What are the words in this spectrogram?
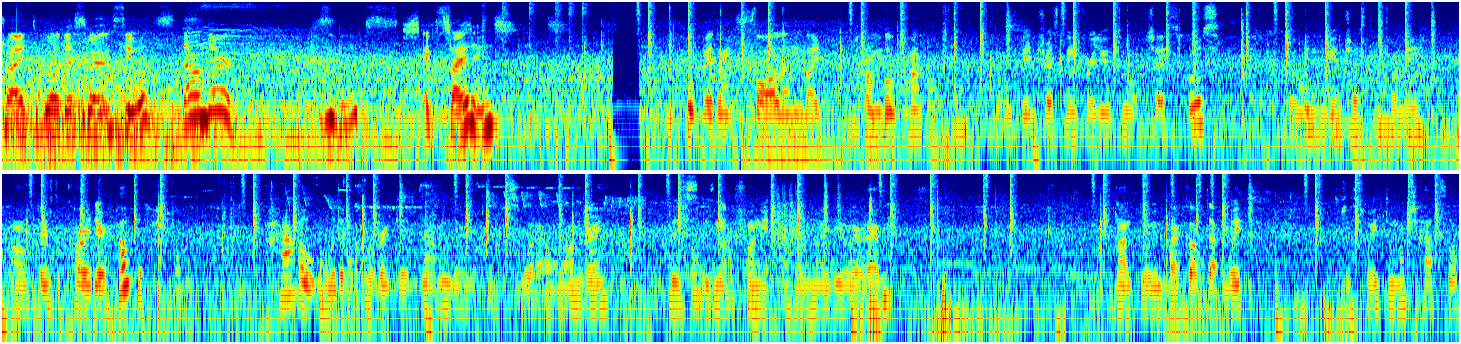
try to go this way and see what's down there. Because it looks exciting. Hope I don't fall and like crumble down. That would be interesting for you to watch, I suppose. It wouldn't be interesting for me. Oh, there's the car there. How did how would a car get down there? That's what I'm wondering. This is not funny. I have no idea where I am. Not going back up that way. It's just way too much hassle.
